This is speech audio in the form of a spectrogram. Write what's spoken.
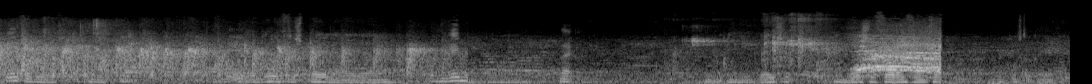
Speelt ook weer. Durft te spelen. Of een game. Nee, deze, in deze vorm van dat kost ook even.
